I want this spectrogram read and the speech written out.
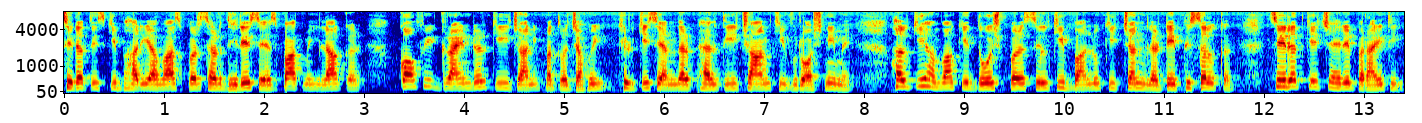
सीरत इसकी भारी आवाज़ पर सर धीरे से इस बात में हिलाकर कॉफ़ी ग्राइंडर की जानी मतवजा हुई। खिड़की से अंदर फैलती चाँद की रोशनी में हल्की हवा के दोष पर सिल्की बालों की चंद लटे फिसल कर सीरत के चेहरे पर आई थी।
